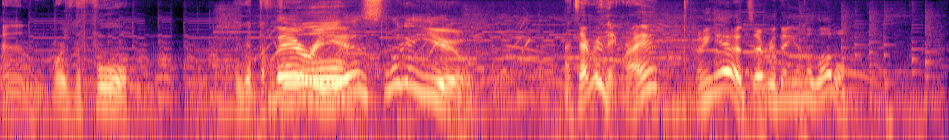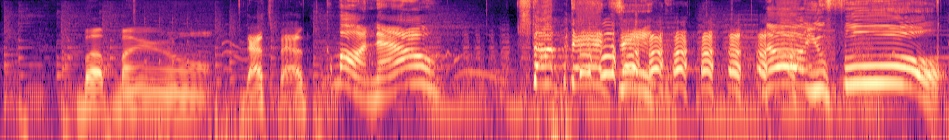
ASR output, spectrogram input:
And where's the fool? We got the fool. there he is. Look at you. That's everything, right? I mean, yeah, it's everything in the level. But that's bad. Come on now! Stop dancing! no, you fool!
